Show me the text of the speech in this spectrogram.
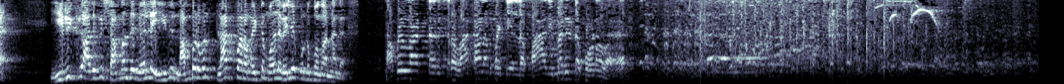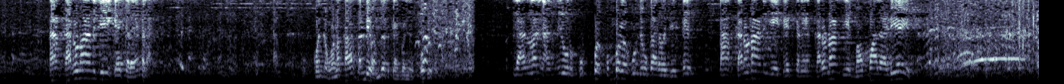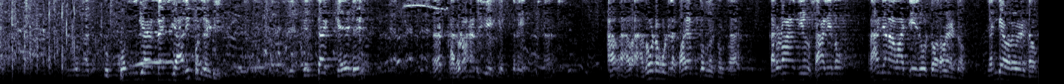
இதுக்கு அதுக்கு சம்பந்தமே இல்லை. இது நம்பர் ஒன் பிளாட்ஃபார்ம் ஆயிட்டு முதல்ல வெளியே கொண்டு போங்க நாங்க தமிழ்நாட்டில் இருக்கிற வாக்காளர் பட்டியல்ல பாதி பேர்கிட்ட போனவ நான் கருணாநிதியை கேட்கிறேன். கொஞ்சம் உனக்காக தாண்டி வந்திருக்கேன் கொஞ்சம் பொருள் அதனால அதெல்லாம் நான் ஒரு கும்ப கும்பல கூட்டி உட்கார வச்சுட்டு நான் கருணாநிதியை கேட்கிறேன். கருணாநிதியை மம்மால அடியே. உனக்கு கொஞ்சம் அரிப்பல் அடி கெட்டா கேடு. கருணாநிதியை கேட்கிறேன். அவ- அதோட உள்ள கோயம்புத்தூர்ல சொல்ற. கருணாநிதியும் ஸ்டாலினும் ராஜினாமா செய்து விட்டு வர வேண்டும். எங்கே வர வேண்டும்?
